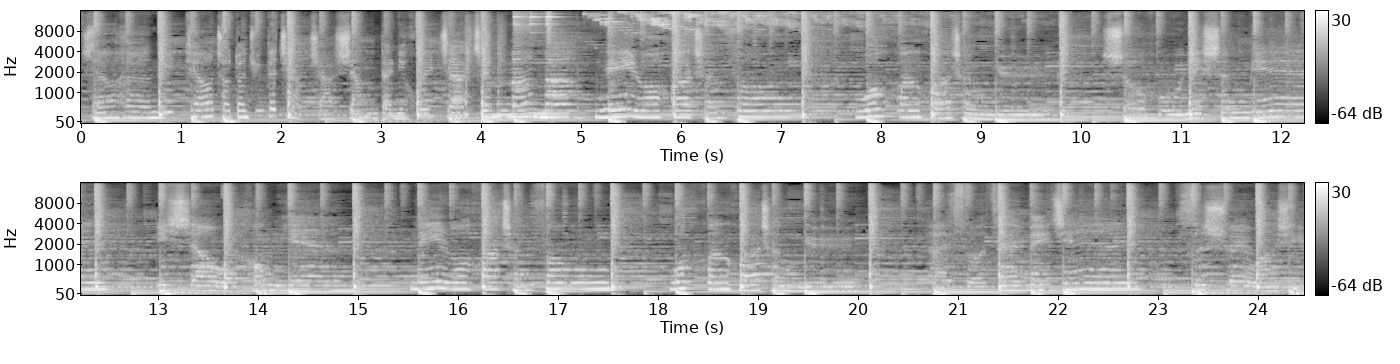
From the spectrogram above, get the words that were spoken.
想和你跳超短裙的恰恰，想带你回家见妈妈。你若化成风，我幻化成雨，守护你身边，一笑为红颜。你若化成风，我幻化成雨，爱锁在眉间，似水往昔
